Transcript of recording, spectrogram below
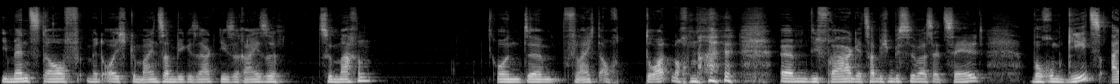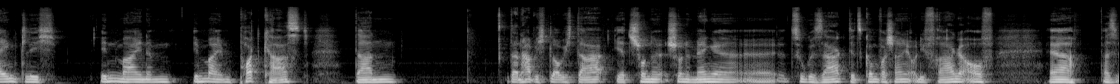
immens drauf, mit euch gemeinsam, wie gesagt, diese Reise zu machen. Und ähm, vielleicht auch dort nochmal ähm, die Frage, jetzt habe ich ein bisschen was erzählt, worum geht es eigentlich in meinem, in meinem Podcast? Dann dann habe ich, glaube ich, da jetzt schon eine, schon eine Menge äh, zu gesagt. Jetzt kommt wahrscheinlich auch die Frage auf, ja, was,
